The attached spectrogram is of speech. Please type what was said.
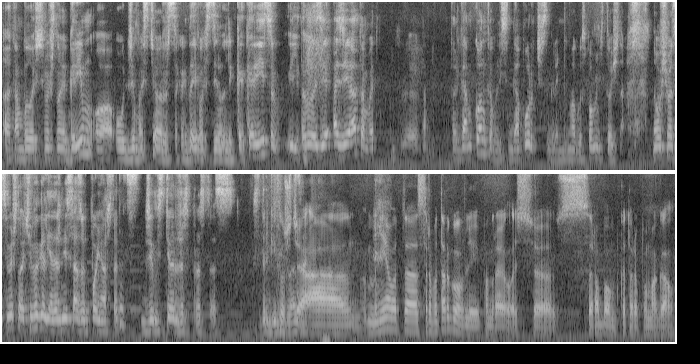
а, там был очень смешной грим а, у Джима Стержеса, когда его сделали ко- корейцем или там ази- азиатом. Это, э, там, это Гонконгом или Сингапур, честно говоря, не могу вспомнить точно. Но, в общем, это смешно очень выглядит. Я даже не сразу понял, что этот Джим Стержес просто с с другими Слушайте, глазами. а мне вот э, с работорговлей понравилось, э, с рабом, который помогал.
